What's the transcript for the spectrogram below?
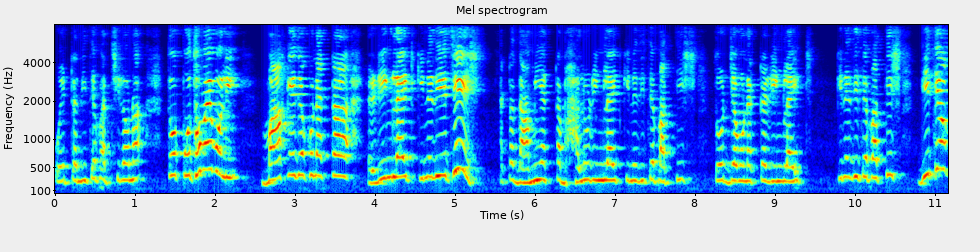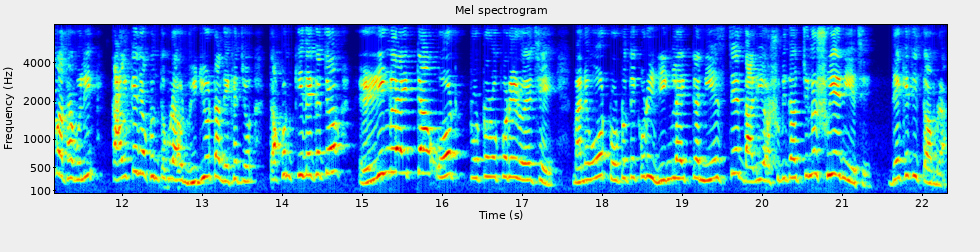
ওয়েটটা নিতে পারছিল না। তো প্রথমে বলি, মাকে যখন একটা রিং লাইট কিনে দিয়েছিস, একটা দামি, একটা ভালো রিং লাইট কিনে দিতে পারতিস, তোর যেমন একটা রিং লাইট কিনে দিতে পারতিস। দ্বিতীয় কথা বলি, কালকে যখন তোমরা ওর ভিডিওটা দেখেছ, তখন কি দেখেছ? রিং লাইটটা ওর টোটোর ওপরে রয়েছে। মানে ও টোটোতে করে রিং লাইটটা নিয়ে এসছে, দাঁড়িয়ে অসুবিধা হচ্ছিল, শুয়ে নিয়েছে। দেখেছি তো আমরা।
